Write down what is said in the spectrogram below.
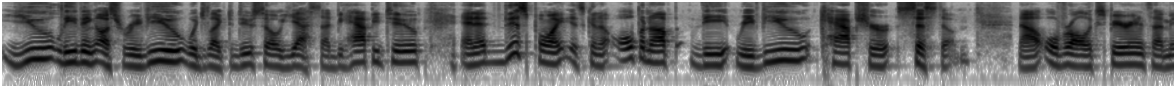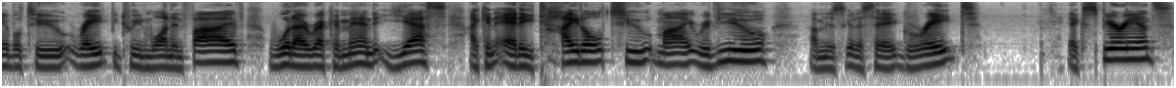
you leaving us a review. Would you like to do so? Yes, I'd be happy to. And at this point, it's going to open up the review capture system. Now, overall experience, I'm able to rate between one and five. Would I recommend? Yes. I can add a title to my review. I'm just going to say great experience.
